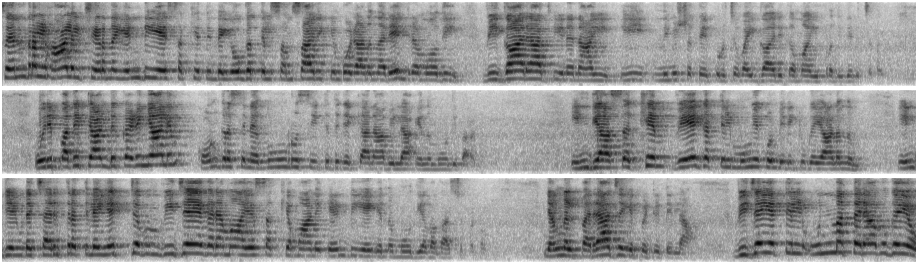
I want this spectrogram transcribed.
സെൻട്രൽ ഹാളിൽ ചേർന്ന എൻ ഡി എ സഖ്യത്തിന്റെ യോഗത്തിൽ സംസാരിക്കുമ്പോഴാണ് നരേന്ദ്രമോദി വികാരാധീനനായി ഈ നിമിഷത്തെ കുറിച്ച് വൈകാരികമായി പ്രതികരിച്ചത്. ഒരു പതിറ്റാണ്ട് കഴിഞ്ഞാലും കോൺഗ്രസിന് നൂറ് സീറ്റ് തികയ്ക്കാനാവില്ല എന്ന് മോദി പറഞ്ഞു. ഇന്ത്യ സഖ്യം വേഗത്തിൽ മുങ്ങിക്കൊണ്ടിരിക്കുകയാണെന്നും ഇന്ത്യയുടെ ചരിത്രത്തിലെ ഏറ്റവും വിജയകരമായ സഖ്യമാണ് എൻ ഡി എ എന്ന് മോദി അവകാശപ്പെട്ടു. ഞങ്ങൾ പരാജയപ്പെട്ടിട്ടില്ല. വിജയത്തിൽ ഉന്മത്തരാവുകയോ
